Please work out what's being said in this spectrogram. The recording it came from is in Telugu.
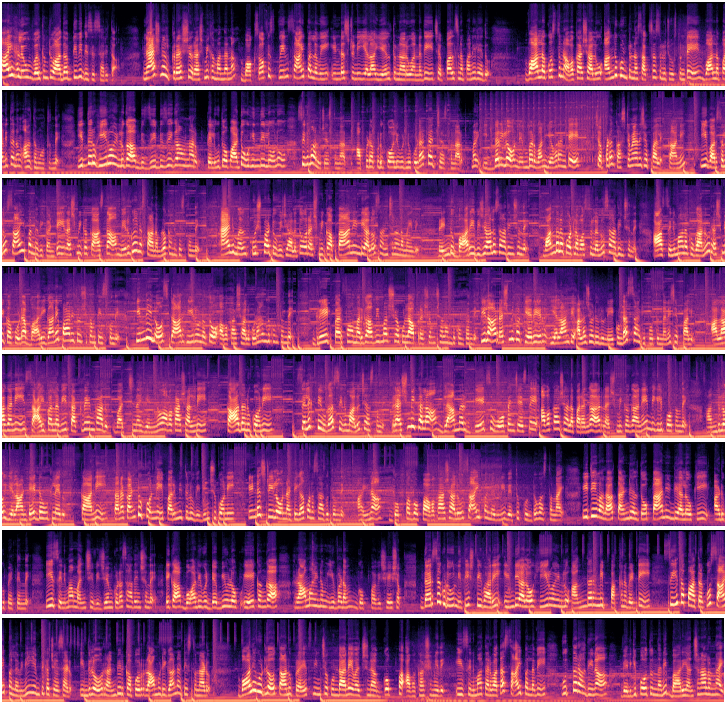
Hi hello welcome to Aadab TV this is Sarita national crush Rashmika Mandanna box office queen Sai Pallavi ఇండస్ట్రీని ఎలా ఏలుతున్నారు అన్నది చెప్పాల్సిన పని లేదు. వాళ్ళకొస్తున్న అవకాశాలు అందుకుంటున్న సక్సెస్లు చూస్తుంటే వాళ్ళ పనితనం అర్థమవుతుంది. ఇద్దరు హీరోయిన్లుగా బిజీ బిజీగా ఉన్నారు. తెలుగుతో పాటు హిందీలోనూ సినిమాలు చేస్తున్నారు. అప్పుడప్పుడు కోలీవుడ్ను కూడా టచ్ చేస్తున్నారు. మరి ఇద్దరిలో నెంబర్ వన్ ఎవరంటే చెప్పడం కష్టమే అని చెప్పాలి. కానీ ఈ వరుసలో సాయి పల్లవి కంటే రష్మిక కాస్త మెరుగైన స్థానంలో కనిపిస్తుంది. యానిమల్ పుష్ప టూ విజయాలతో రష్మిక పాన్ ఇండియాలో సంచలనమైంది. రెండు భారీ విజయాలు సాధించింది. వందల కోట్ల వస్తువులను సాధించింది. ఆ సినిమాలకు గాను రష్మిక కూడా భారీగానే పారితోషికం తీసుకుంది. హిందీలో స్టార్ హీరోలతో అవకాశాలు కూడా అందుకుంటుంది. గ్రేట్ పెర్ఫార్మర్గా విమర్శకుల ప్రశంసలు అందుకుంటుంది. ఇలా రష్మిక కెరీర్ ఎలాంటి అలజడులు లేకుండా సాగిపోతుందని చెప్పాలి. అలాగని సాయి పల్లవి తక్కువేం కాదు. వచ్చిన ఎన్నో అవకాశాల్ని కాదనుకొని సెలెక్టివ్గా సినిమాలు చేస్తుంది. రష్మికల గ్లామర్ గేట్స్ ఓపెన్ చేస్తే అవకాశాల పరంగా రష్మికగానే మిగిలిపోతుంది. అందులో ఎలాంటి డౌట్ లేదు. కానీ తనకంటూ కొన్ని పరిమితులు విధించుకొని ఇండస్ట్రీలో నటిగా కొనసాగుతుంది. అయినా గొప్ప గొప్ప అవకాశాలు సాయి పల్లవిని వెతుక్కుంటూ వస్తున్నాయి. ఇటీవల తండేల్తో పాన్ ఇండియాలోకి అడుగుపెట్టింది. ఈ సినిమా మంచి విజయం కూడా సాధించింది. ఇక బాలీవుడ్ డెబ్యూలో ఏకంగా రామాయణం ఇవ్వడం గొప్ప విశేషం. దర్శకుడు నితీష్ తివారీ ఇండియాలో హీరోయిన్లు అందరినీ పక్కన పెట్టి సీత పాత్రకు సాయి పల్లవిని ఎంపిక చేశాడు. ఇందులో రణబీర్ కపూర్ రాముడిగా నటిస్తున్నాడు. బాలీవుడ్లో తాను ప్రయత్నించకుండానే వచ్చిన గొప్ప అవకాశం ఇది. ఈ సినిమా తర్వాత సాయి పల్లవి ఉత్తరాదిన వెలిగిపోతుందని భారీ అంచనాలున్నాయి.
